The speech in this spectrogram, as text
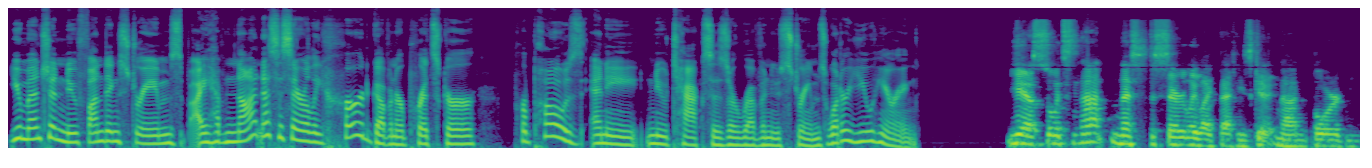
You mentioned new funding streams. I have not necessarily heard Governor Pritzker propose any new taxes or revenue streams. What are you hearing? Yeah, so it's not necessarily like that he's getting on board and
